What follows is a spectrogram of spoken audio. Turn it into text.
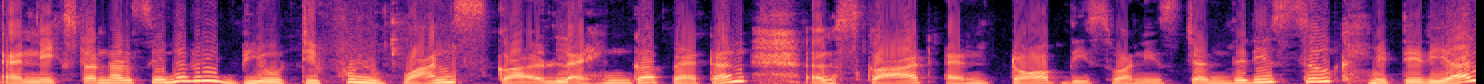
and next one also in a very beautiful one skirt lehenga pattern uh, skirt and top. This one is chanderi silk material.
